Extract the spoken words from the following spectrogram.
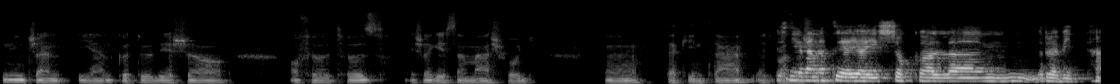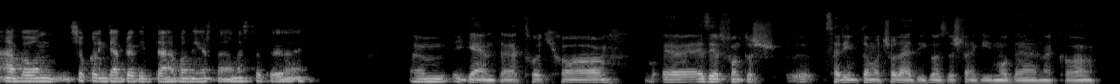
nincsen ilyen kötődése a, a földhöz, és egészen más, hogy tekint rá. Egy és nyilván a célja is sokkal rövid távon, sokkal inkább rövid távon értelmezhetőek. Igen, tehát hogyha ezért fontos szerintem a családi gazdasági modellnek a,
